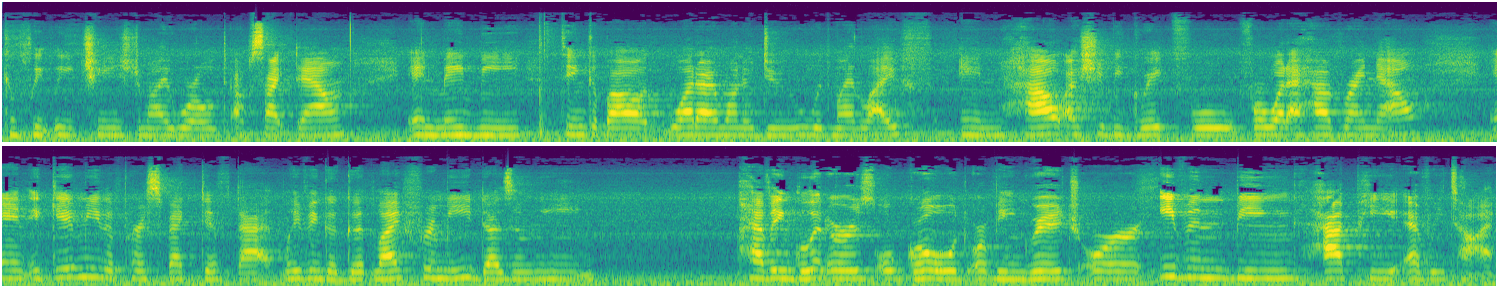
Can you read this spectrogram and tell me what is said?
completely changed my world upside down and made me think about what i want to do with my life and how i should be grateful for what i have right now. And it gave me the perspective that living a good life for me doesn't mean having glitters or gold or being rich or even being happy every time.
